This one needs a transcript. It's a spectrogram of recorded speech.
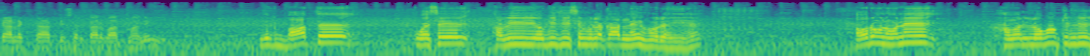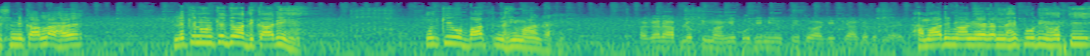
क्या लगता है आपकी सरकार बात मानेगी? लेकिन बात वैसे अभी योगी जी से मुलाकात नहीं हो रही है। और उन्होंने हम लोगों की लिस्ट निकाला है लेकिन उनके जो अधिकारी हैं उनकी वो बात नहीं मान रहे हैं। अगर आप लोग की मांगे पूरी नहीं होती तो आगे क्या कदम रहेगा? हमारी मांगे अगर नहीं पूरी होती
